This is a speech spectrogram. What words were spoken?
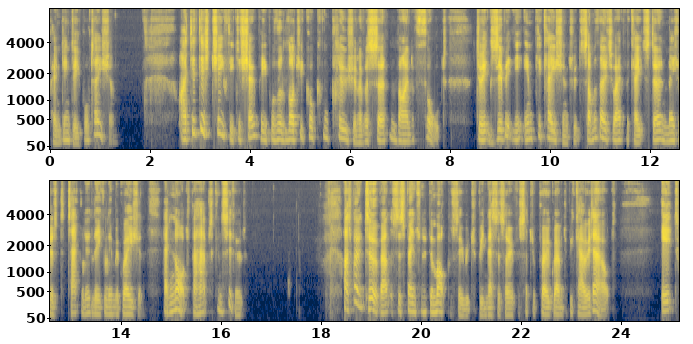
pending deportation. I did this chiefly to show people the logical conclusion of a certain line of thought to exhibit the implications which some of those who advocate stern measures to tackle illegal immigration had not perhaps considered. I spoke too about the suspension of democracy which would be necessary for such a programme to be carried out. It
